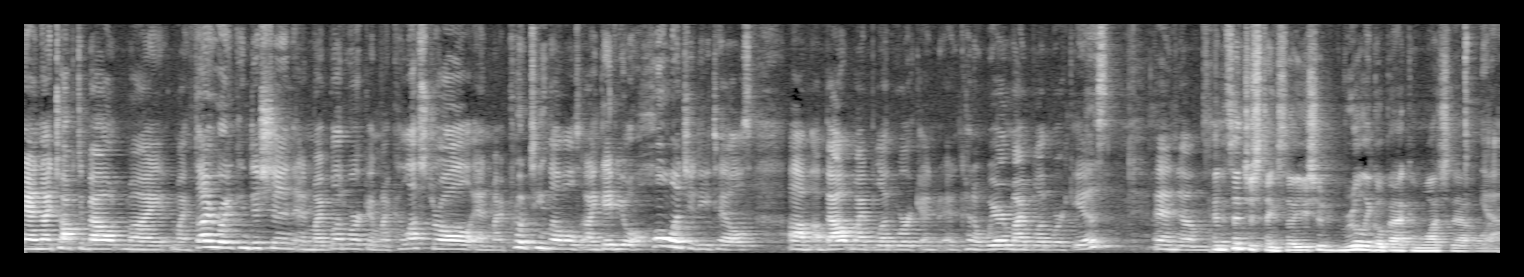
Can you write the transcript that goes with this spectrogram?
And I talked about my my thyroid condition and my blood work and my cholesterol and my protein levels, and I gave you a whole bunch of details um, about my blood work and, and kind of where my blood work is. And um, And it's interesting, so you should really go back and watch that one. Yeah.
